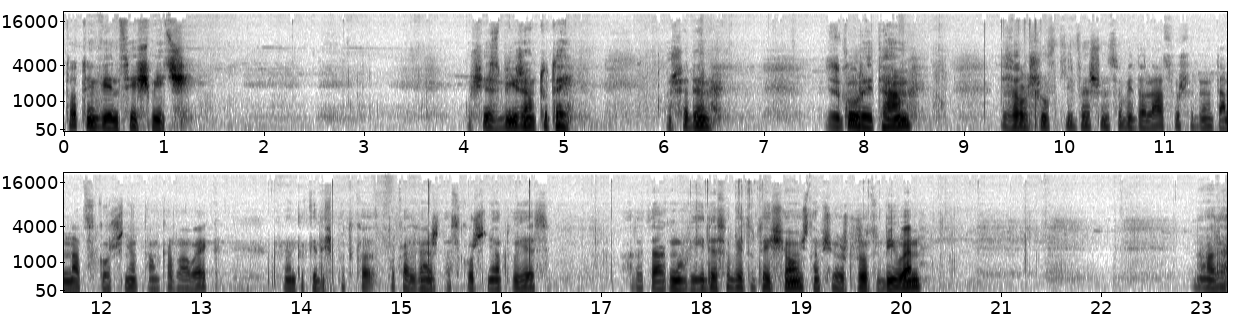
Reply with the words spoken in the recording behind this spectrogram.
to tym więcej śmieci. Bo się zbliżam tutaj, szedłem z góry tam, z Olszówki weszłem sobie do lasu, szedłem tam nad skocznią, tam kawałek. Wam to kiedyś pokazywałem, że ta skocznia tu jest. Ale tak jak mówię, idę sobie tutaj siąść, tam się już rozbiłem. No ale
